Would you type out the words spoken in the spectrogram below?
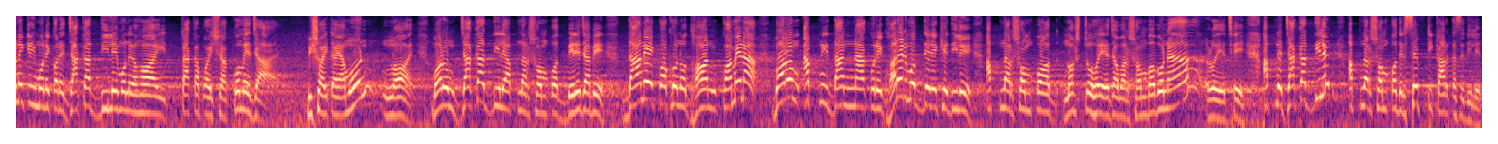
অনেকেই মনে করে জাকাত দিলে মনে হয় টাকা পয়সা কমে যায়। বিষয়টা এমন নয়। বরং জাকাত দিলে আপনার সম্পদ বেড়ে যাবে। দানে কখনো ধন কমে না। বরং আপনি দান না করে ঘরের মধ্যে রেখে দিলে আপনার সম্পদ নষ্ট হয়ে যাওয়ার সম্ভাবনা রয়েছে। আপনি জাকাত দিলেন, আপনার সম্পদের সেফটি কার কাছে দিলেন?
